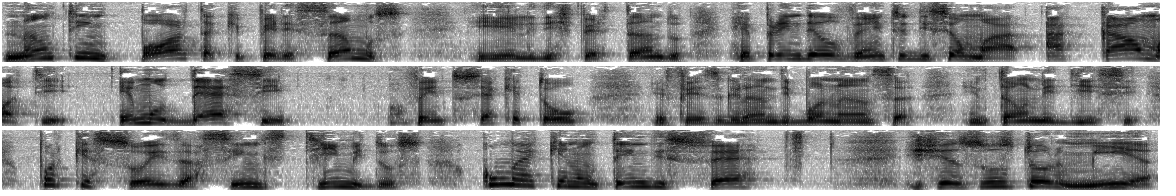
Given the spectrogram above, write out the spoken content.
não te importa que pereçamos? E ele, despertando, repreendeu o vento e disse ao mar: Acalma-te, emudece. O vento se aquietou e fez grande bonança. Então lhe disse: Por que sois assim tímidos? Como é que não tendes fé? Jesus dormia,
